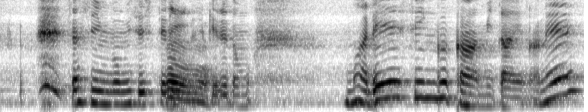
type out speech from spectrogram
写真もお見せしてるんですけれども。まあレーシングカーみたいなね。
